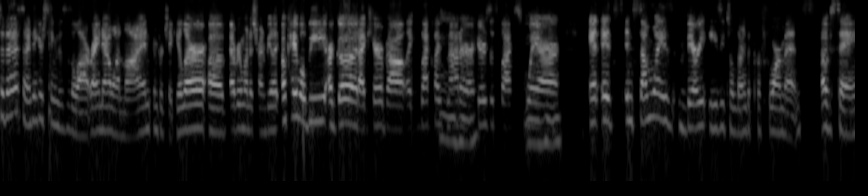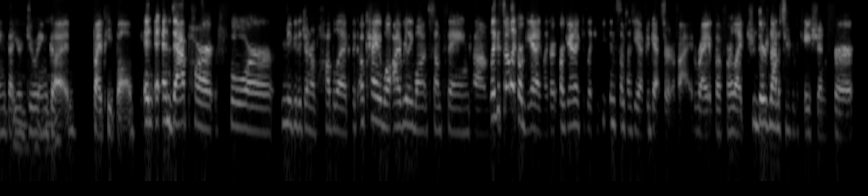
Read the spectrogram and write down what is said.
to this, and I think you're seeing this a lot right now online, in particular, of everyone is trying to be like, okay, well, we are good. I care about like Black Lives mm-hmm. Matter. Here's this black square, mm-hmm. and it's in some ways very easy to learn the performance of saying that you're mm-hmm. doing good by people. And and that part for maybe the general public like okay well i really want something um, like it's not like organic like organic like in some sense you have to get certified right? But for like there's not a certification for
